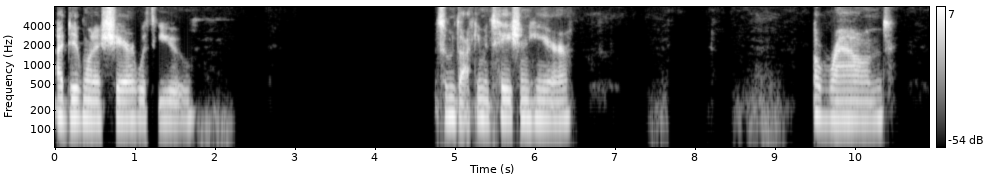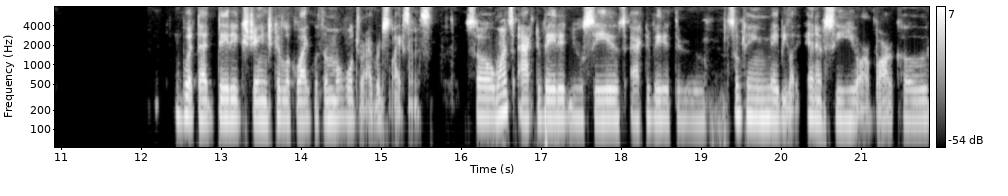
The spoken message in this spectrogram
I did want to share with you some documentation here around what that data exchange could look like with a mobile driver's license. So once activated, you'll see it's activated through something maybe like NFC or barcode.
